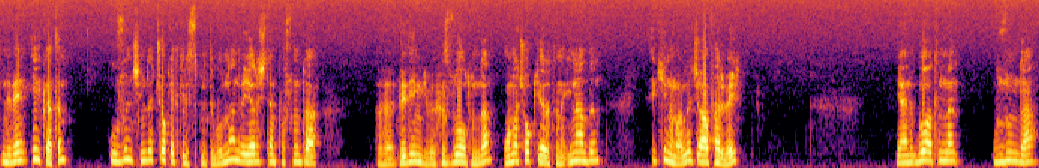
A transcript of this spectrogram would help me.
şimdi benim ilk atım uzun çimde çok etkili sprinti bulunan ve yarış temposunu da e, dediğim gibi hızlı olduğundan ona çok yaratığına inandım. 2 numaralı Cafer Bey. Yani bu atın ben uzun da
